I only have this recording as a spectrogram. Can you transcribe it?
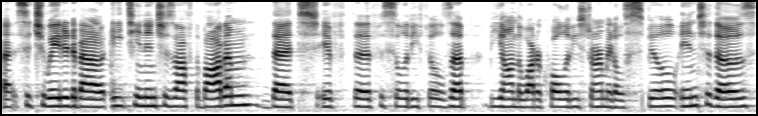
uh, situated about 18 inches off the bottom that if the facility fills up beyond the water quality storm, it'll spill into those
